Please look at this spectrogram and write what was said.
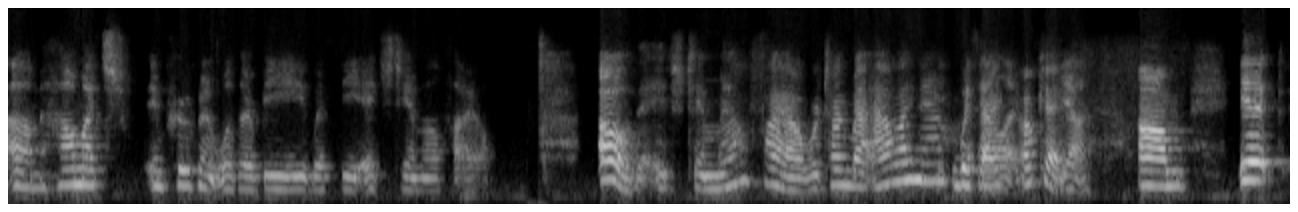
um, how much improvement will there be with the HTML file? Oh, the HTML file. We're talking about Ally now? With Okay, Ally? Okay. Yeah. Um, it,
